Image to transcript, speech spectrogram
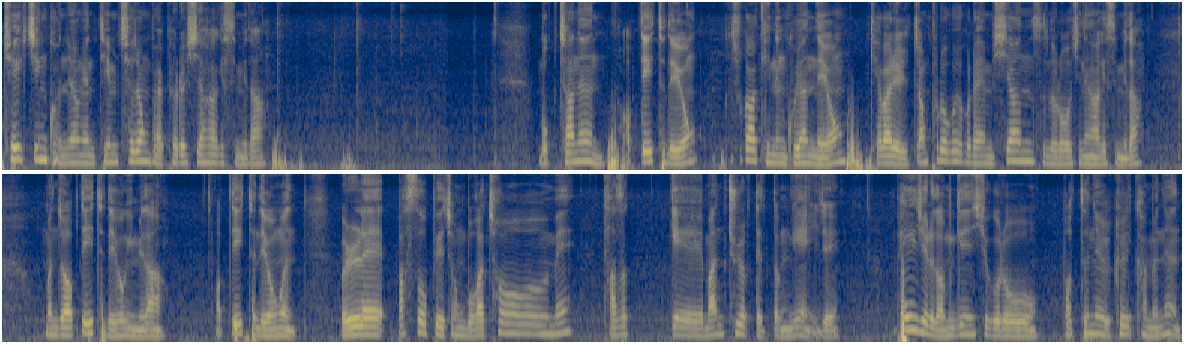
최익진 권영현 팀 최종 발표를 시작하겠습니다. 목차는 업데이트 내용, 추가 기능 구현 내용, 개발 일정 프로그램 시연 순으로 진행하겠습니다. 먼저 업데이트 내용입니다. 업데이트 내용은 원래 박스오피스 정보가 처음에 다섯 개만 출력됐던 게 이제 페이지를 넘기는 식으로 버튼을 클릭하면은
